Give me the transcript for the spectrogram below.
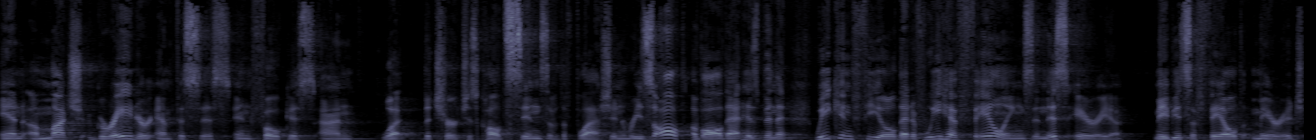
and a much greater emphasis and focus on what the church has called sins of the flesh. And the result of all that has been that we can feel that if we have failings in this area, Maybe it's a failed marriage.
